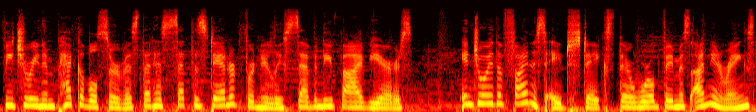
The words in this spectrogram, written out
featuring impeccable service that has set the standard for nearly 75 years. Enjoy the finest aged steaks, their world famous onion rings,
